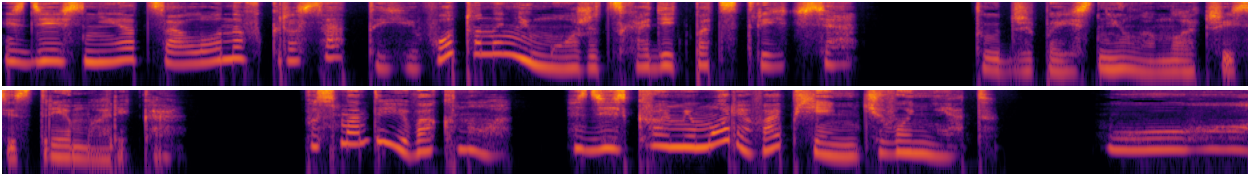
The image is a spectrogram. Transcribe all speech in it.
Здесь нет салонов красоты, вот он и не может сходить подстричься», тут же пояснила младшей сестре Марика. «Посмотри в окно, здесь кроме моря вообще ничего нет». «О!»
